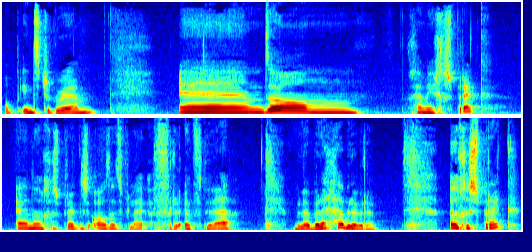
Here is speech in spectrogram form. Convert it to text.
op Instagram. En dan gaan we in gesprek. En een gesprek is altijd... Blablabla. Een gesprek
